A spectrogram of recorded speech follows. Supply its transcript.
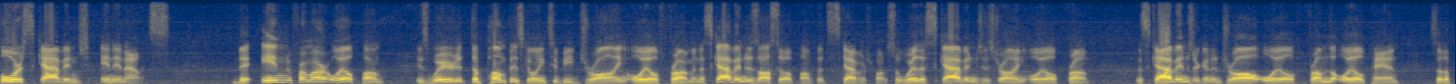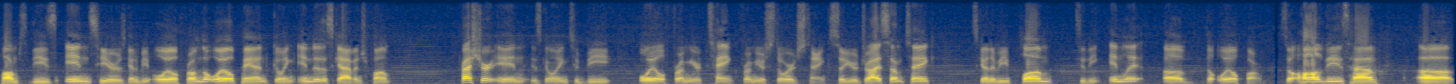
four scavenge in and outs. The in from our oil pump is where the pump is going to be drawing oil from. And the scavenge is also a pump, it's a scavenge pump. So where the scavenge is drawing oil from. The scavenge are going to draw oil from the oil pan. So the pumps, these ins here is going to be oil from the oil pan going into the scavenge pump. Pressure in is going to be oil from your tank, from your storage tank. So your dry sump tank is going to be plumb to the inlet of the oil pump. So all of these have uh,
